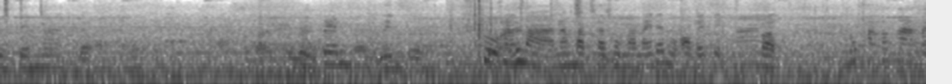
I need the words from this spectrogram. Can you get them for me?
ตื่นเต้นมาก เดี๋ยวออกตื่นเต้นเต้นเกินสลูวกค้ายจ๋านำบัตรประชาชนมาไหมเดี๋ยวหนูออกไปเสร็จให้แบบลูกค้าต้องการใบ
